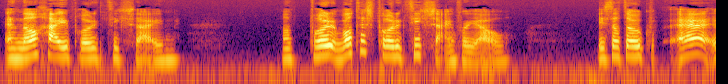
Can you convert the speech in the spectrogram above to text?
En dan ga je productief zijn. Want wat is productief zijn voor jou? Is dat ook hè,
